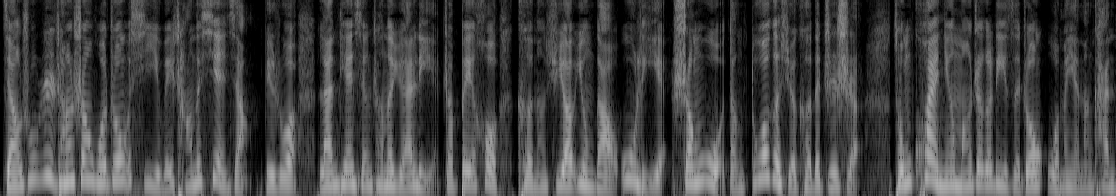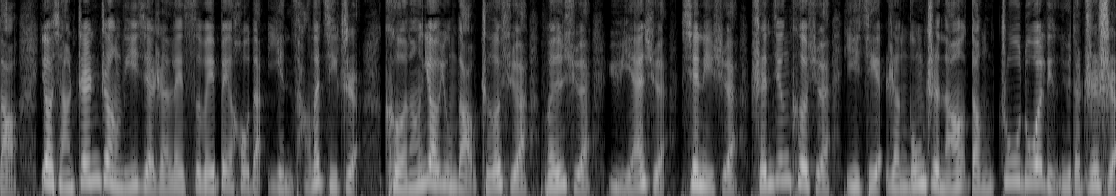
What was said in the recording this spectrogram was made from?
讲述日常生活中习以为常的现象，比如蓝天形成的原理，这背后可能需要用到物理、生物等多个学科的知识。从快柠檬这个例。例子中，我们也能看到，要想真正理解人类思维背后的隐藏的机制，可能要用到哲学、文学、语言学、心理学、神经科学以及人工智能等诸多领域的知识。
